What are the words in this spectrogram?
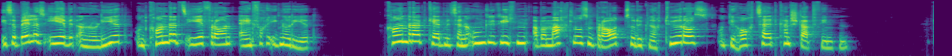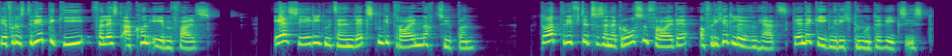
Isabellas Ehe wird annulliert und Konrads Ehefrauen einfach ignoriert. Konrad kehrt mit seiner unglücklichen, aber machtlosen Braut zurück nach Tyros und die Hochzeit kann stattfinden. Der frustrierte Guy verlässt Akkon ebenfalls. Er segelt mit seinen letzten Getreuen nach Zypern. Dort trifft er zu seiner großen Freude auf Richard Löwenherz, der in der Gegenrichtung unterwegs ist.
